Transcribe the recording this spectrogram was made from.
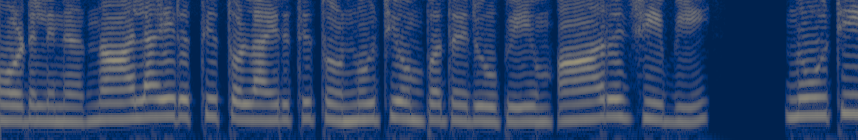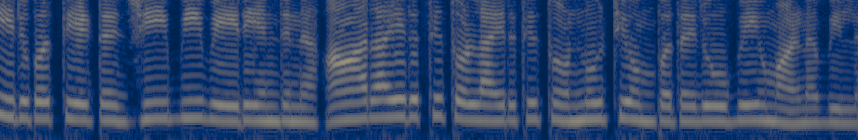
മോഡലിന് നാലായിരത്തി തൊള്ളായിരത്തി തൊണ്ണൂറ്റിയൊമ്പത് രൂപയും ആറ് ജി ബി നൂറ്റി ഇരുപത്തിയെട്ട് ജി ബി വേരിയന്റിന് ആറായിരത്തി തൊള്ളായിരത്തി തൊണ്ണൂറ്റിയൊമ്പത് രൂപയുമാണ് വില.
